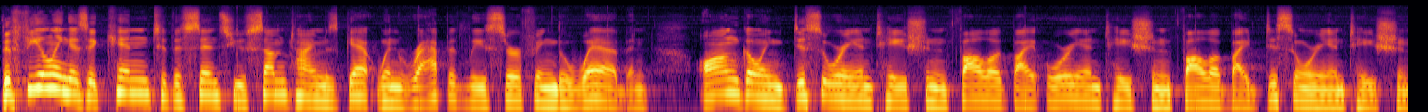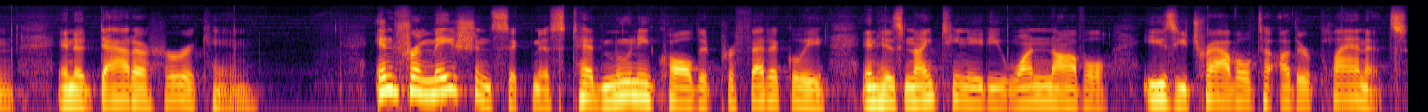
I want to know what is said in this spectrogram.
The feeling is akin to the sense you sometimes get when rapidly surfing the web and ongoing disorientation followed by orientation followed by disorientation in a data hurricane. Information sickness, Ted Mooney called it prophetically in his 1981 novel, Easy Travel to Other Planets,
